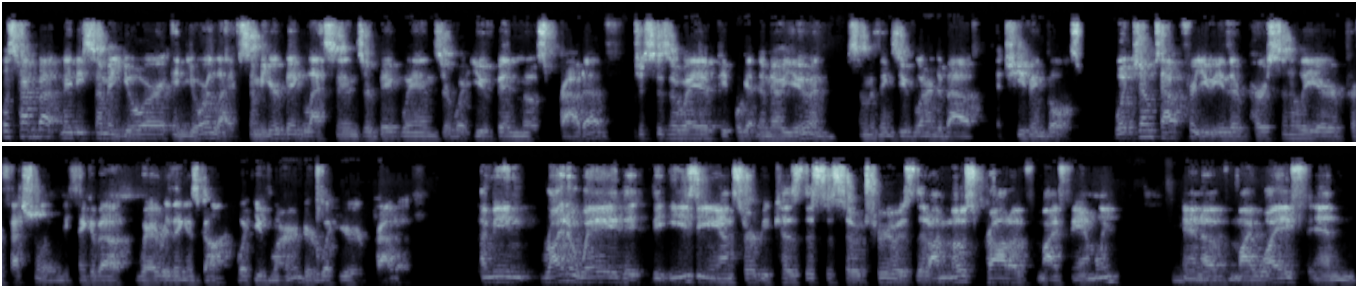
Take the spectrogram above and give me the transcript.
Let's talk about maybe some of your in your life, some of your big lessons or big wins or what you've been most proud of just as a way of people getting to know you and some of the things you've learned about achieving goals. What jumps out for you, either personally or professionally, when you think about where everything has gone, what you've learned or what you're proud of? I mean, right away, the, the easy answer, because this is so true, is that I'm most proud of my family and of my wife and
